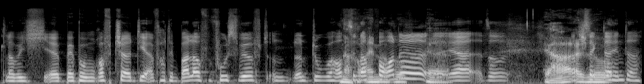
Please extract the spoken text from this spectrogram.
glaube ich, äh, Beppo Mrovca dir einfach den Ball auf den Fuß wirft und, und du haust nach ihn nach vorne. Hoch, ja. ja. also ja, was also, steckt dahinter?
